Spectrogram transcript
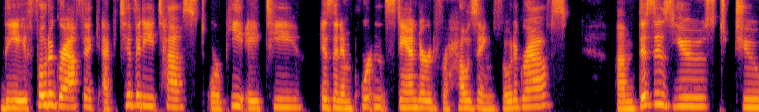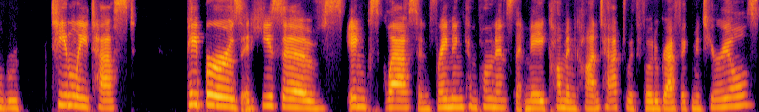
The photographic activity test or PAT is an important standard for housing photographs. Um, this is used to routinely test papers, adhesives, inks, glass, and framing components that may come in contact with photographic materials.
